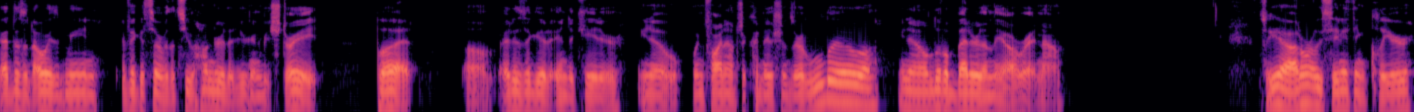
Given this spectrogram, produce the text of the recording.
that doesn't always mean if it gets over the 200 that you're going to be straight, but um, it is a good indicator, you know, when financial conditions are a little, you know, a little better than they are right now. So yeah, I don't really see anything clear.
